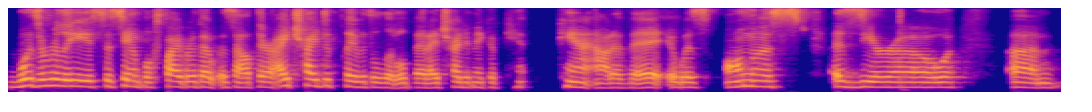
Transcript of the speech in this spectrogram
was a really sustainable fiber that was out there. I tried to play with a little bit. I tried to make a pant out of it. It was almost a zero, um,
